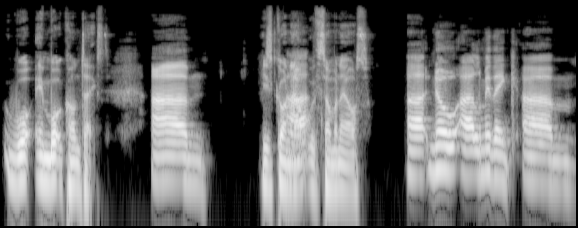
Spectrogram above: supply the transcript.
What in what context? Um, He's gone out Uh, with someone else. Uh, no, uh, let me think. Um,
